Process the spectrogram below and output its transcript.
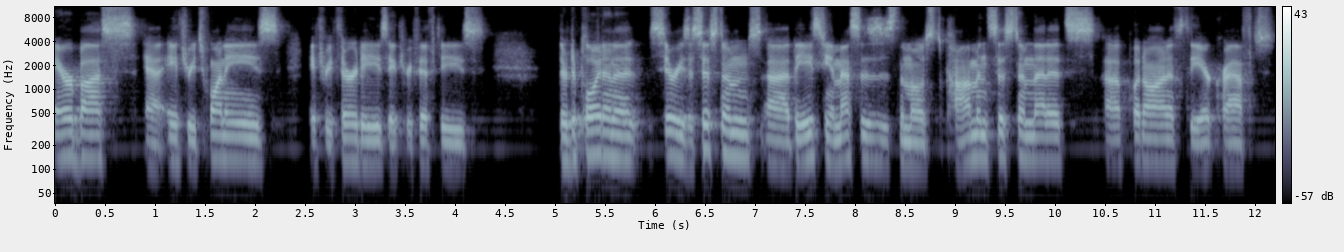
Airbus, A320s, A330s, A350s, they're deployed on a series of systems. Uh, the ACMS is the most common system that it's uh, put on. It's the aircraft,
